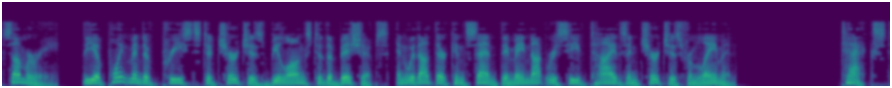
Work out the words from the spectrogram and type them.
Summary. The appointment of priests to churches belongs to the bishops, and without their consent they may not receive tithes and churches from laymen. Text.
